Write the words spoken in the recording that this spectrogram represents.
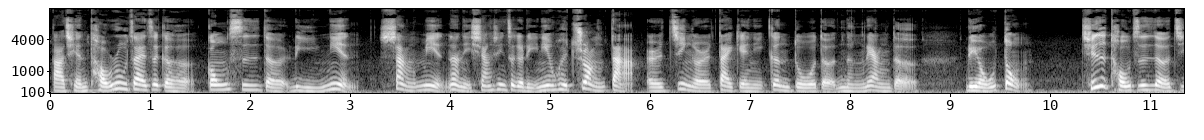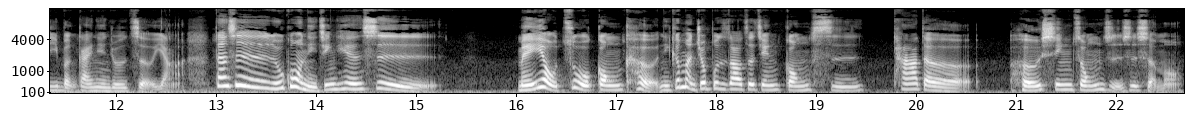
把钱投入在这个公司的理念上面，那你相信这个理念会壮大，而进而带给你更多的能量的流动。其实投资的基本概念就是这样啊，但是如果你今天是没有做功课，你根本就不知道这间公司它的核心宗旨是什么，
